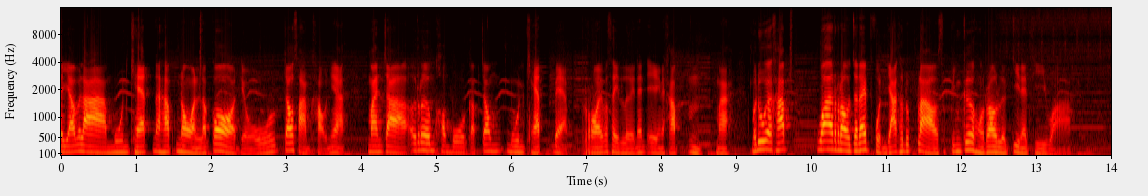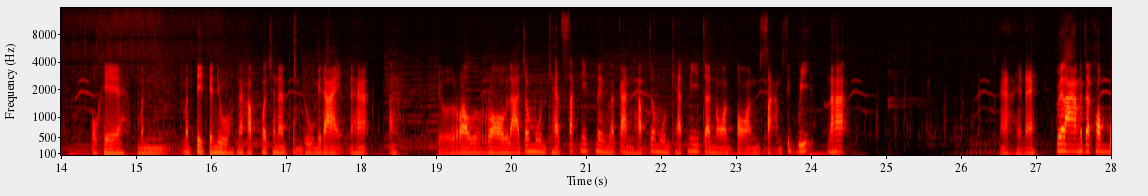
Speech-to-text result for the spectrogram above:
ระยะเวลา Moon Cat นะครับนอนแล้วก็เดี๋ยวเจ้าสามเขาเนี่ยมันจะเริ่มคอมโบกับเจ้า Moon Cat แบบ100%เลยนั่นเองนะครับอืมมามาดูกันครับว่าเราจะได้ผลยักษ์หรือเปล่าสปริงเกอร์ของเราเหลือกี่นาทีวะโอเคมันมันติดกันอยู่นะครับ เพราะฉะนั้นผมดูไม่ได้นะฮะอะเดี๋ยวเรารอเวลาเจ้ามูนแคทสักนิดนึงแล้วกันครับ เจ้ามูนแคทนี่จะนอนตอน 30 วินะฮะอะเห็นไหม เวลามันจะคอมโบ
